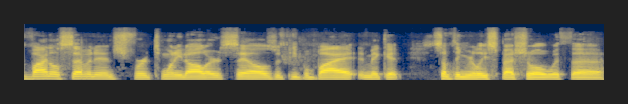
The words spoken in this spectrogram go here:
vinyl seven inch for twenty dollars sales, would people buy it and make it something really special with uh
